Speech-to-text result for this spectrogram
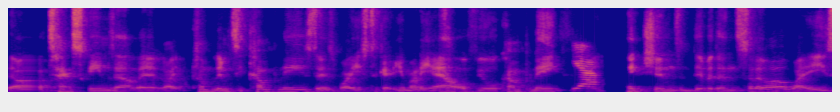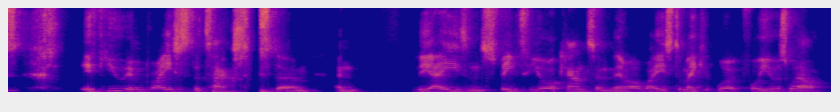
There are tax schemes out there, like limited companies. There's ways to get your money out of your company. Yeah, pensions and dividends. So there are ways. If you embrace the tax system and liaise and speak to your accountant, there are ways to make it work for you as well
